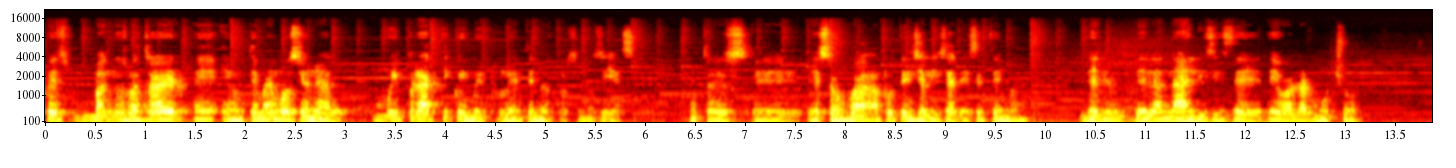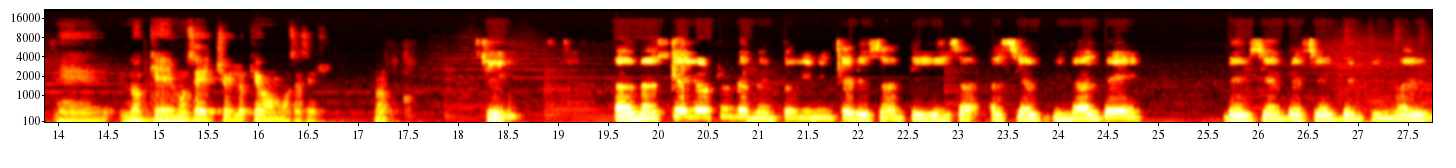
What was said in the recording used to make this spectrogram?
pues nos va a traer eh, en un tema emocional muy práctico y muy prudente en los próximos días. Entonces, eh, eso va a potencializar ese tema del, análisis, de, evaluar mucho eh, lo que hemos hecho y lo que vamos a hacer, Sí. Además que hay otro elemento bien interesante y es hacia el final de, de diciembre, hacia el 29,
